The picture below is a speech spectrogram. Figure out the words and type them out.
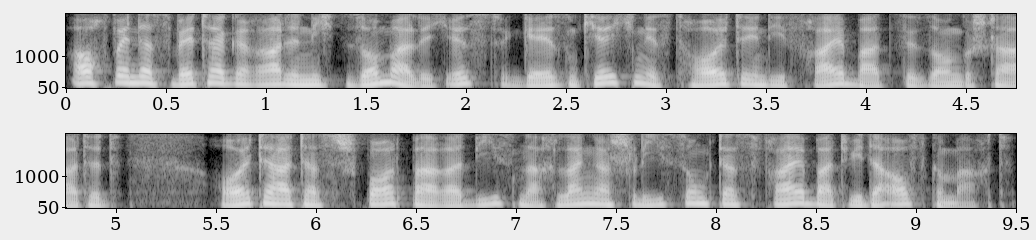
Auch wenn das Wetter gerade nicht sommerlich ist, Gelsenkirchen ist heute in die Freibad-Saison gestartet. Heute hat das Sportparadies nach langer Schließung das Freibad wieder aufgemacht.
